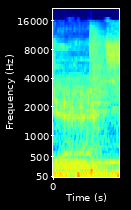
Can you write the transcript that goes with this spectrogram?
Dance.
